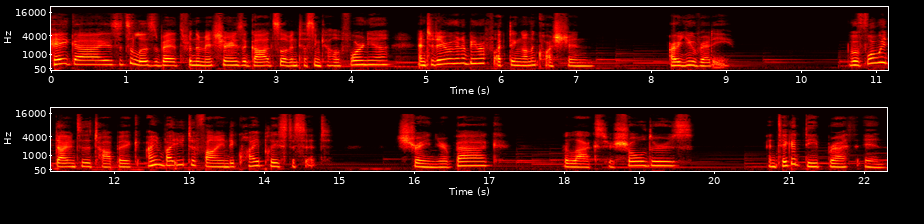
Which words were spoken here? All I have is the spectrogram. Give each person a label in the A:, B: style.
A: Hey guys, it's Elizabeth from the Missionaries of God's Love in Tustin, California, and today we're going to be reflecting on the question Are you ready? Before we dive into the topic, I invite you to find a quiet place to sit. Strain your back, relax your shoulders, and take a deep breath in.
